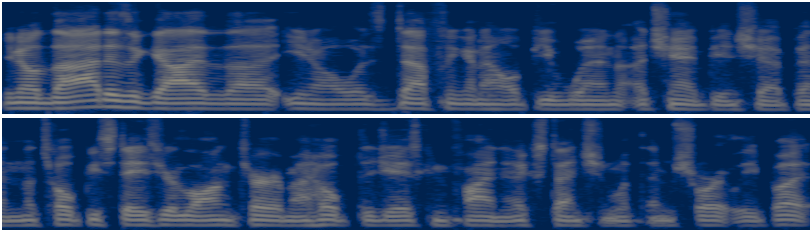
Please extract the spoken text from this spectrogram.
You know, that is a guy that, you know, is definitely going to help you win a championship. And let's hope he stays here long term. I hope the Jays can find an extension with him shortly. But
